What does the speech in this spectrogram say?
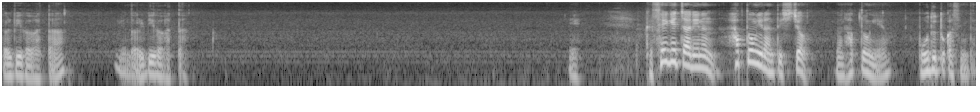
넓이가 같다. 넓이가 같다. 예. 그 세 개짜리는 합동이란 뜻이죠. 이건 합동이에요. 모두 똑같습니다.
